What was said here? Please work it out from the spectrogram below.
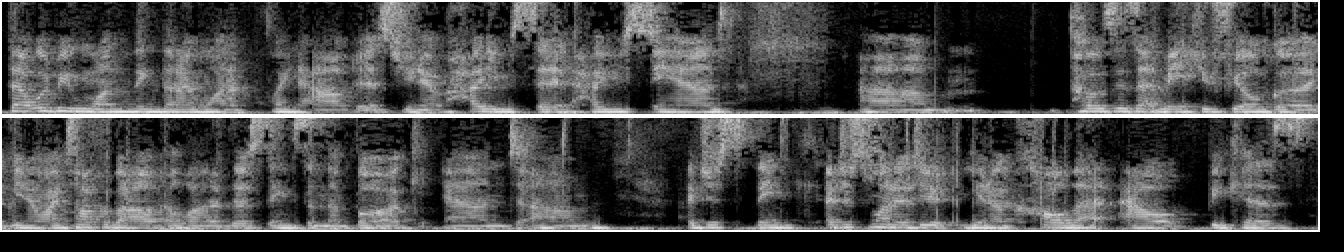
that would be one thing that I want to point out is you know how you sit, how you stand, um, poses that make you feel good. You know, I talk about a lot of those things in the book, and um, I just think I just want to do you know call that out because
